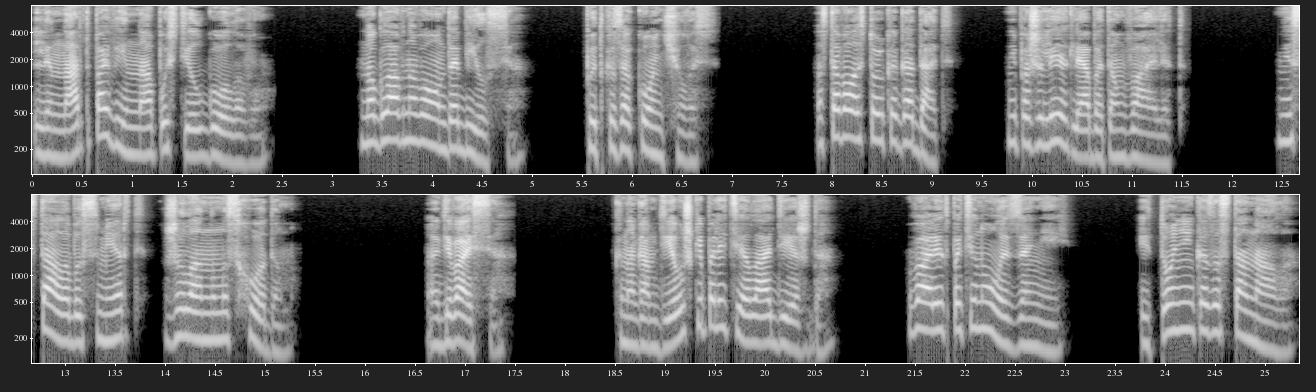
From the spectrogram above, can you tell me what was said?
Ленард повинно опустил голову. Но главного он добился. Пытка закончилась. Оставалось только гадать, не пожалеет ли об этом Вайлет. Не стала бы смерть желанным исходом. «Одевайся», к ногам девушки полетела одежда. Валет потянулась за ней и тоненько застонала.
